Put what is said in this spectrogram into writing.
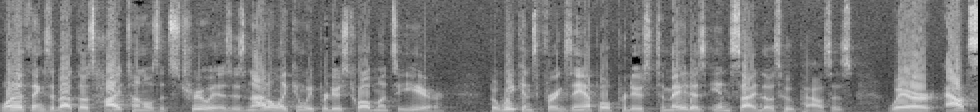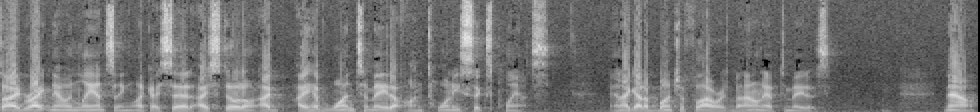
One of the things about those high tunnels that's true is, is not only can we produce 12 months a year, but we can, for example, produce tomatoes inside those hoop houses, where outside right now in Lansing, like I said, I still don't, I, I have one tomato on 26 plants. And I got a bunch of flowers, but I don't have tomatoes. Now,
